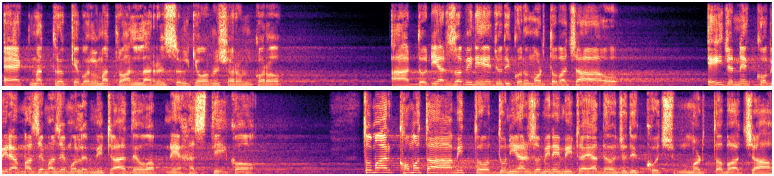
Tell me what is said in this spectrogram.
একমাত্র, কেবলমাত্র আল্লাহর রসুলকে অনুসরণ করো। আর দুনিয়ার জমিনে যদি কোনো মর্তবা চাও এই জন্যে কবিরা মাঝে মাঝে বলে মিটা দেও আপনি হাসতি ক। তোমার ক্ষমতা আমি তো দুনিয়ার জমিনে মিটাইয়া দাও, যদি কুছ মর্তবা চাহ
